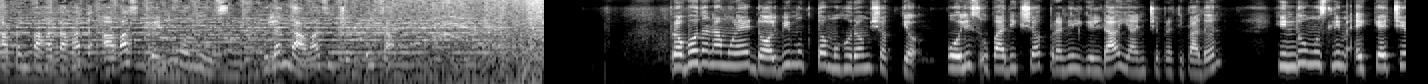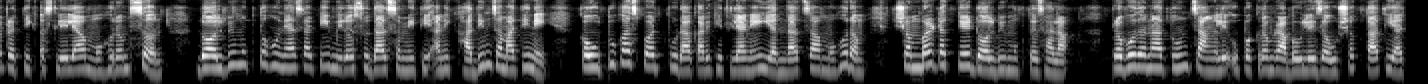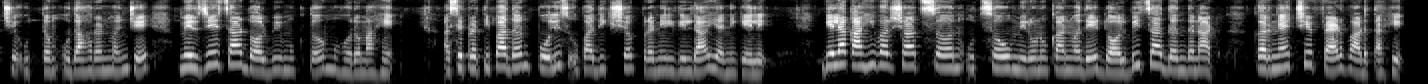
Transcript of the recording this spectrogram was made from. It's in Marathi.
आपण पाहत आहात आवाज ट्वेंटी फोर न्यूज बुलंद आवाज जनतेचा. प्रबोधनामुळे डॉल्बीमुक्त मोहरम शक्य पोलीस उपाधीक्षक प्रनिल गिल्डा यांचे प्रतिपादन. हिंदू मुस्लिम ऐक्याचे प्रतीक असलेल्या मोहरम सण डॉल्बीमुक्त होण्यासाठी मिरसुदार समिती आणि खादिम जमातीने कौतुकास्पद पुढाकार घेतल्याने यंदाचा मोहरम शंभर टक्के डॉल्बीमुक्त झाला. प्रबोधनातून चांगले उपक्रम राबवले जाऊ शकतात याचे उत्तम उदाहरण म्हणजे मिरजेचा डॉल्बीमुक्त मोहरम आहे असे प्रतिपादन पोलीस उपाधीक्षक प्रनिल गिल्डा यांनी केले. गेल्या काही वर्षात सण उत्सव मिरवणुकांमध्ये डॉल्बीचा दंदनाट करण्याचे फॅड वाढत आहे.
